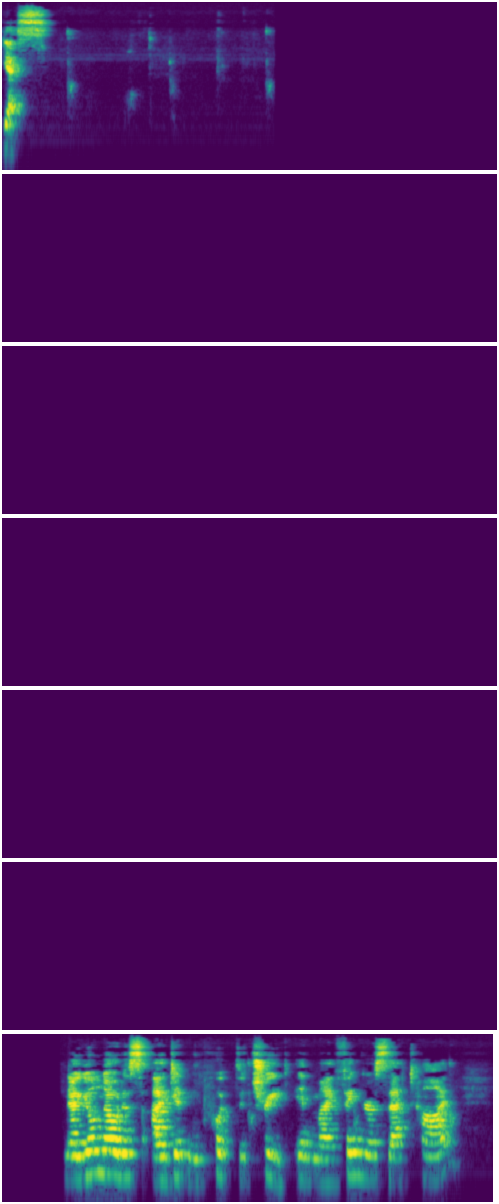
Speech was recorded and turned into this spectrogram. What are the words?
Yes. Now you'll notice I didn't put the treat in my fingers that time.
